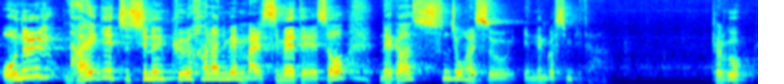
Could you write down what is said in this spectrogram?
오늘 나에게 주시는 그 하나님의 말씀에 대해서 내가 순종할 수 있는 것입니다. 결국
